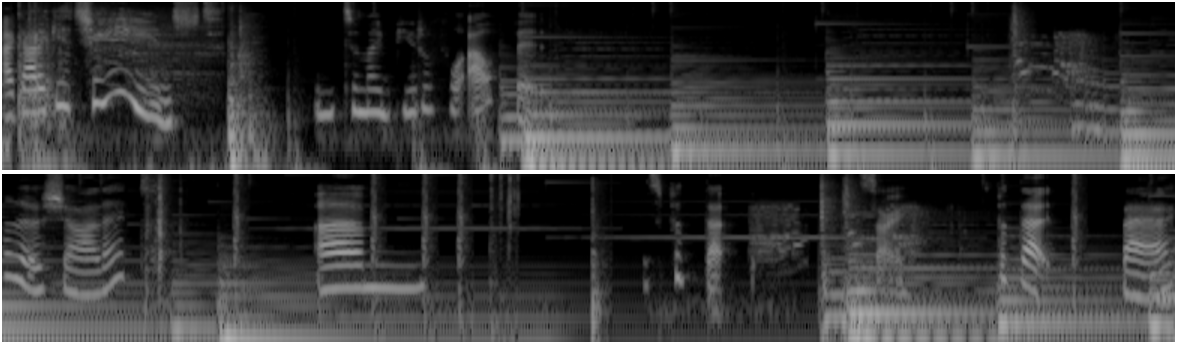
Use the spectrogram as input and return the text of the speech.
I gotta get changed into my beautiful outfit. Hello, Charlotte. Um, let's put that. Sorry, let's put that back.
